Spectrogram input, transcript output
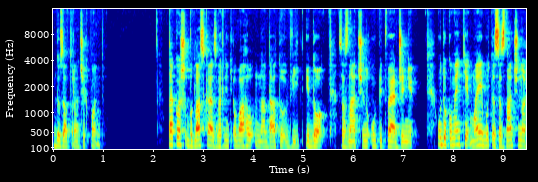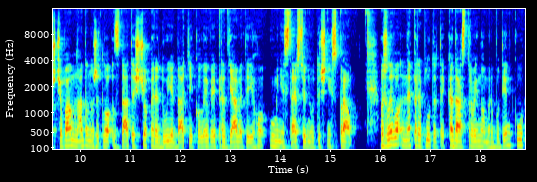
До завтра на Checkpoint. Також, будь ласка, зверніть увагу на дату від і до, зазначену у підтвердженні. У документі має бути зазначено, що вам надано житло з дати, що передує даті, коли ви пред'явите його у Міністерстві внутрішніх справ. Важливо не переплутати кадастровий номер будинку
